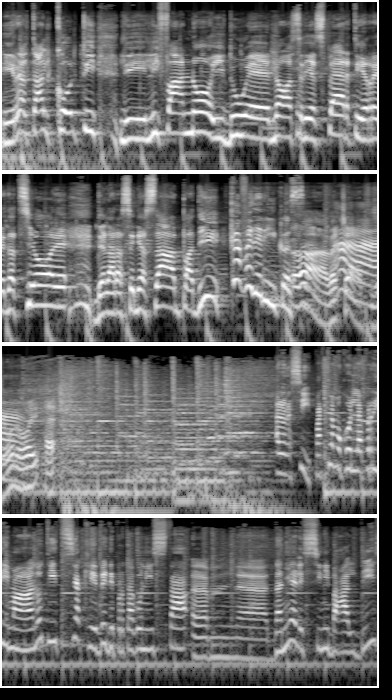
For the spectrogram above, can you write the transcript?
In realtà il colti li, li fanno i due nostri esperti in redazione della rassegna stampa di... Cafedericos. Ah, beh certo, siamo noi. Eh. Allora sì, partiamo con la prima notizia che vede protagonista ehm, eh, Daniele Sinibaldi,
